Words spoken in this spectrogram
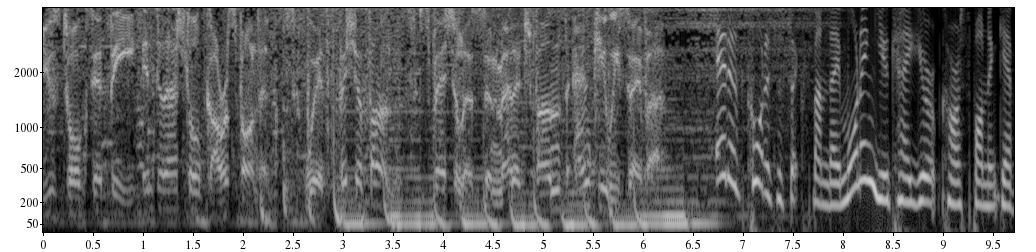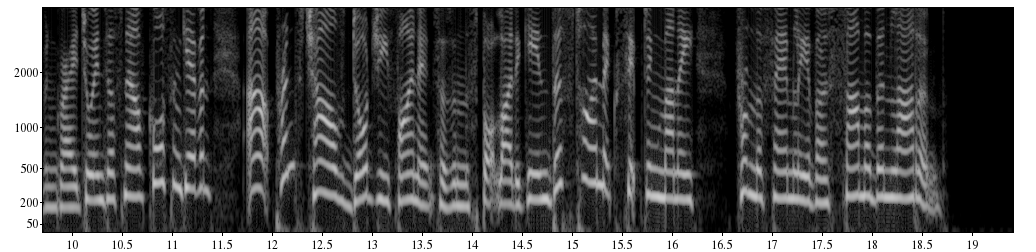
News Talk ZB international correspondence with Fisher Funds, specialists in managed funds and KiwiSaver. It is quarter to six Monday morning. UK Europe correspondent Gavin Gray joins us now, of course. And Gavin, uh, Prince Charles' dodgy finances in the spotlight again, this time accepting money from the family of Osama bin Laden.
